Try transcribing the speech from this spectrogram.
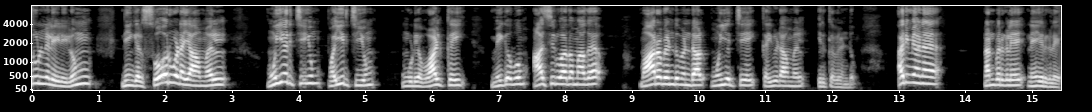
சூழ்நிலையிலும் நீங்கள் சோர்வடையாமல் முயற்சியும் பயிற்சியும் உங்களுடைய வாழ்க்கை மிகவும் ஆசீர்வாதமாக மாற வேண்டும் என்றால் முயற்சியை கைவிடாமல் இருக்க வேண்டும். அருமையான நண்பர்களே நேயர்களே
